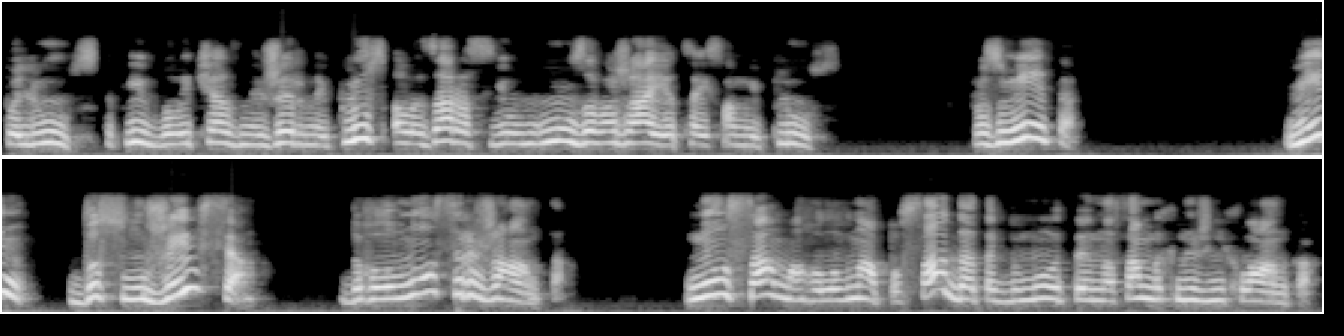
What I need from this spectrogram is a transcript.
плюс, такий величезний жирний плюс, але зараз йому заважає цей самий плюс. Розумієте? Він дослужився до головного сержанта. У нього сама головна посада, так би мовити, на самих нижніх ланках.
